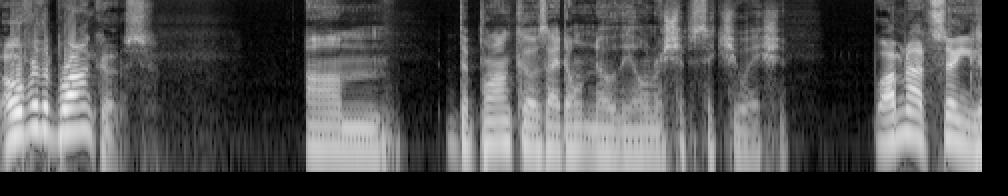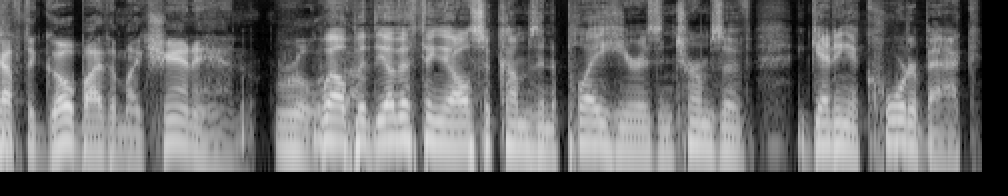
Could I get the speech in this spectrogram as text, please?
over the Broncos. Um, the Broncos, I don't know the ownership situation. Well, I'm not saying you have to go by the Mike Shanahan rule. Well, but the other thing that also comes into play here is in terms of getting a quarterback,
